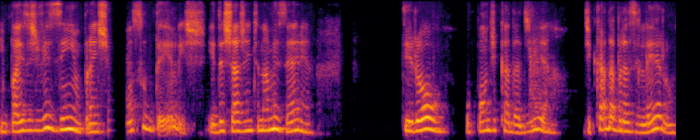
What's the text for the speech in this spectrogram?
Em países vizinhos, para encher o bolso deles e deixar a gente na miséria. Tirou o pão de cada dia, de cada brasileiro,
